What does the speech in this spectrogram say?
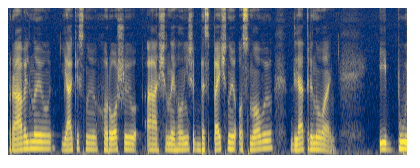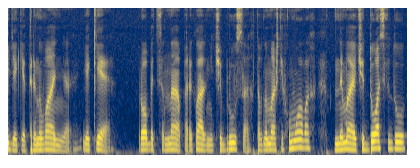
правильною, якісною, хорошою, а що найголовніше, безпечною основою для тренувань. І будь-яке тренування, яке робиться на перекладенні чи брусах та в домашніх умовах, не маючи досвіду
